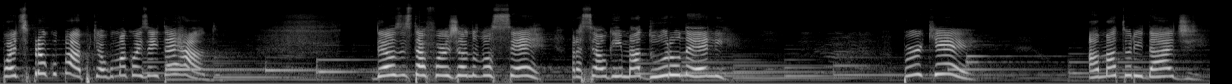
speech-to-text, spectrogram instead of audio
pode se preocupar, porque alguma coisa aí está errado. Deus está forjando você para ser alguém maduro nele. Por quê? A maturidade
